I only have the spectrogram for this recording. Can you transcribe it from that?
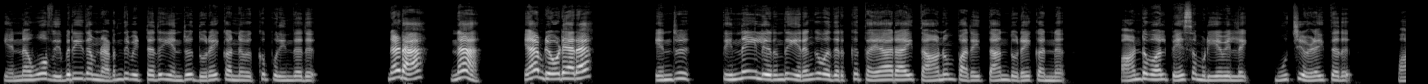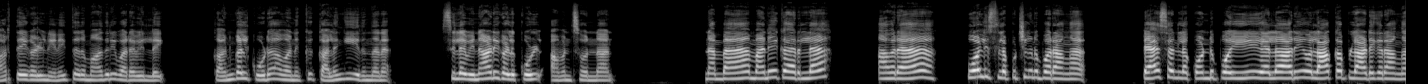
என்னவோ விபரீதம் நடந்துவிட்டது என்று துரைக்கண்ணுவுக்கு புரிந்தது. நடா நா ஏன் அப்படி ஓடியார? என்று திண்ணையிலிருந்து இறங்குவதற்கு தயாராய் தானும் பதைத்தான் துரைக்கண்ணு. பாண்டுவால் பேச முடியவில்லை. மூச்சு இழைத்தது. வார்த்தைகள் நினைத்தது மாதிரி வரவில்லை. கண்கள் கூட அவனுக்கு கலங்கியிருந்தன சில வினாடிகளுக்குள் அவன் சொன்னான் நம்ம மணியக்காரில் அவர போலீஸ்ல புடிச்சுக்கின்னு போறாங்க. ஸ்டேஷன்ல கொண்டு போய் எல்லாரையும் லாக்கப்ல அடைக்கிறாங்க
